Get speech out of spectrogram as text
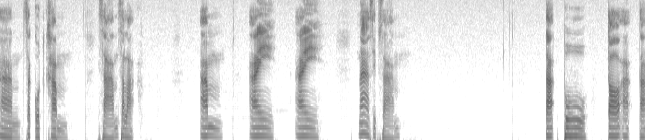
อ่านสะกดคำสามสระอำไอ ไอ หน้าสิบสามตะปู ตออะตะ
